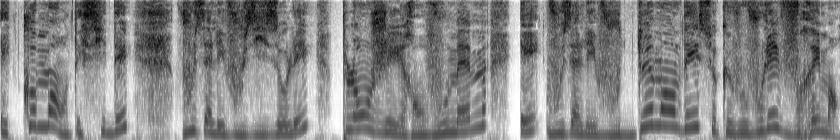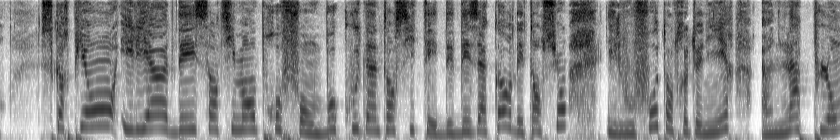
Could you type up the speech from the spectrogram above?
Et comment décider? Vous allez vous isoler, plonger en vous-même et vous allez vous demander ce que vous voulez vraiment. Scorpion, il y a des sentiments profonds, beaucoup d'intensité, des désaccords, des tensions. Il vous faut entretenir un aplomb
